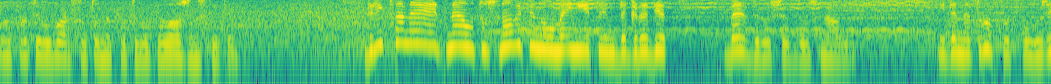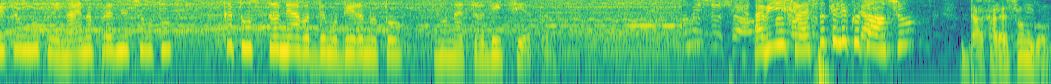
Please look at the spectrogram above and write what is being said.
в противоборството на противоположностите. Дали това не е една от основите на умението им да градят, без да рушат до основи? и да натрупват положителното и най-напредничевото, като отстраняват демодираното, но не традицията. А вие харесвате ли Котошо? Да, харесвам го.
